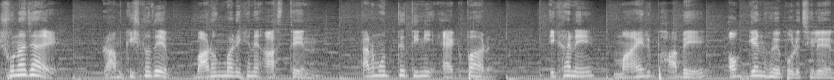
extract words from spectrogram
শোনা যায়, রামকৃষ্ণদেব বারংবার এখানে আসতেন। তার মধ্যে তিনি একবার এখানে মায়ের ভাবে অজ্ঞান হয়ে পড়েছিলেন।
